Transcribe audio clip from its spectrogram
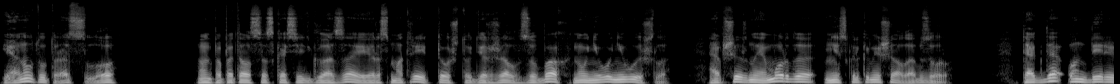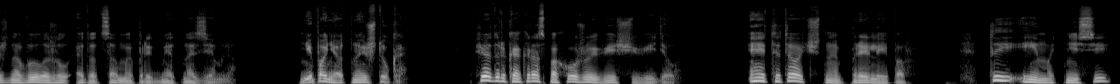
и оно тут росло. Он попытался скосить глаза и рассмотреть то, что держал в зубах, но у него не вышло. Обширная морда несколько мешала обзору. Тогда он бережно выложил этот самый предмет на землю. Непонятная штука. Федор как раз похожую вещь видел. — Это точно, Прилипов. Ты им отнеси,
